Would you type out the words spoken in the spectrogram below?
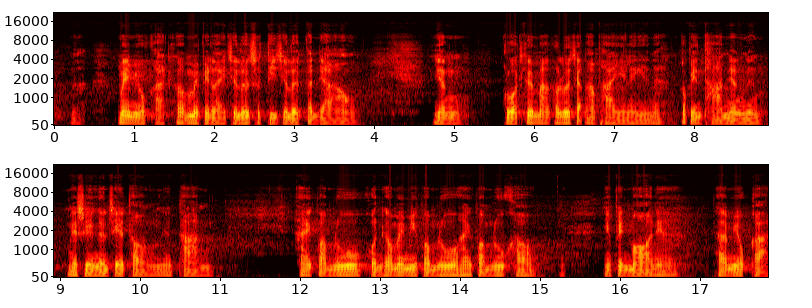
ำนะไม่มีโอกาสก็ไม่เป็นไรเจริญสติเจริญปัญญาเอา อย่างโกรธขึ้นมาก็รู้จักอภัยอะไรเงี้ยนะก็เป็นทานอย่างหนึ่ง ไม่เสียเงินเสียทองเนี่ยทาน ให้ความรู้คนเขาไม่มีความรู้ ให้ความรู้เขาอย่างเป็นหมอเนี่ยถ้ามีโอกาส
